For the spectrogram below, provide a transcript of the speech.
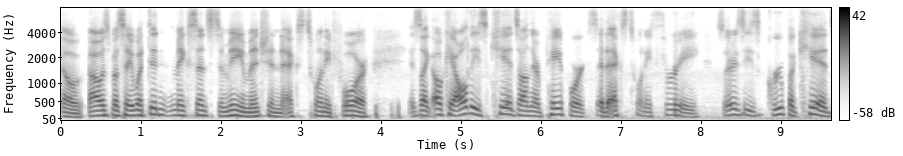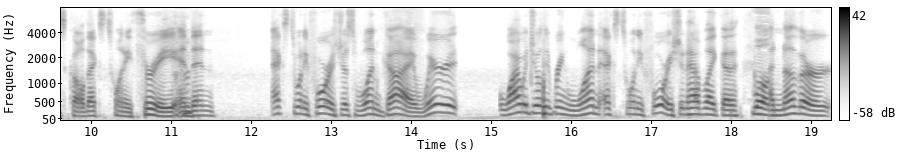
Oh, I was about to say what didn't make sense to me. You mentioned X24. It's like okay, all these kids on their paperwork said X23. So there's these group of kids called X23, Mhm. and then X24 is just one guy. Where? Why would you only bring one X24? You should have like a well, another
